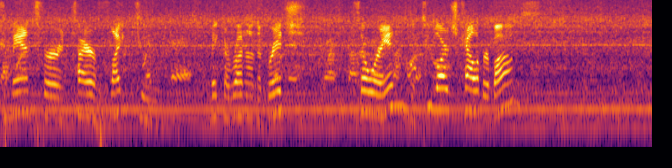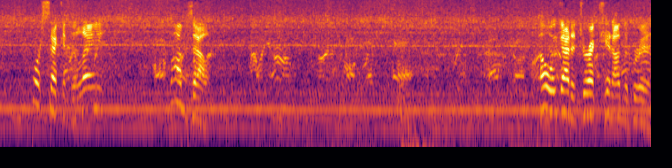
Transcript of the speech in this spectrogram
commands for our entire flight to make a run on the bridge. So we're in with two large caliber bombs. Four second delay. Bombs out. Oh, we got a direct hit on the bridge.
